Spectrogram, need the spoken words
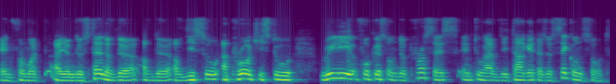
And from what I understand of the of the of this approach is to really focus on the process and to have the target as a second thought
